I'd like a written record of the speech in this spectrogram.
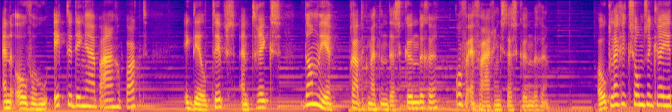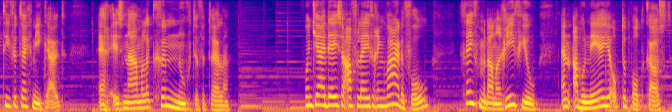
en over hoe ik de dingen heb aangepakt. Ik deel tips en tricks, dan weer praat ik met een deskundige of ervaringsdeskundige. Ook leg ik soms een creatieve techniek uit. Er is namelijk genoeg te vertellen. Vond jij deze aflevering waardevol? Geef me dan een review en abonneer je op de podcast.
